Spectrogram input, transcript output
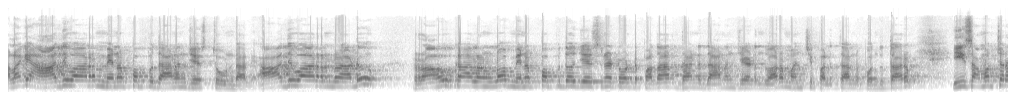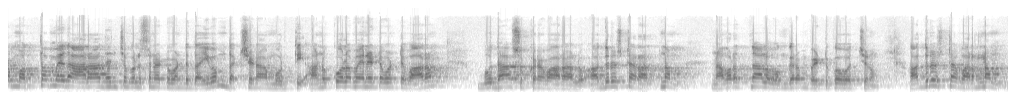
అలాగే ఆదివారం మినపప్పు దానం చేస్తూ ఉండాలి. ఆదివారం నాడు రాహుకాలంలో మినపప్పుతో చేసినటువంటి పదార్థాన్ని దానం చేయడం ద్వారా మంచి ఫలితాలను పొందుతారు. ఈ సంవత్సరం మొత్తం మీద ఆరాధించవలసినటువంటి దైవం దక్షిణామూర్తి. అనుకూలమైనటువంటి వారం బుధ శుక్రవారాలు. అదృష్ట రత్నం నవరత్నాల ఉంగరం పెట్టుకోవచ్చును. అదృష్ట వర్ణం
